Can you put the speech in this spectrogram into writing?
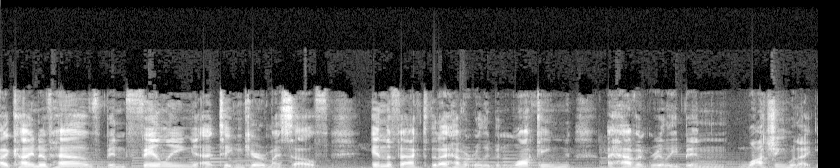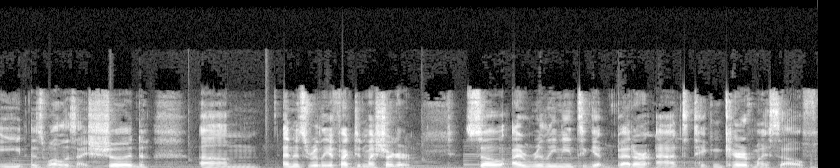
I kind of have been failing at taking care of myself in the fact that I haven't really been walking, I haven't really been watching what I eat as well as I should, um, and it's really affected my sugar. So I really need to get better at taking care of myself.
